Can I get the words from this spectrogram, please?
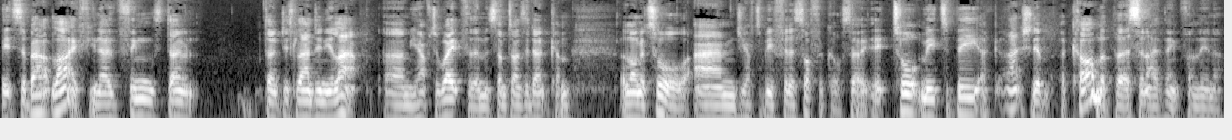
it's about life. You know, things don't don't just land in your lap. Um, you have to wait for them, and sometimes they don't come along at all. And you have to be philosophical. So it taught me to be a, actually a, a, calmer person. I think, funnily enough.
